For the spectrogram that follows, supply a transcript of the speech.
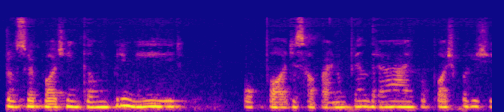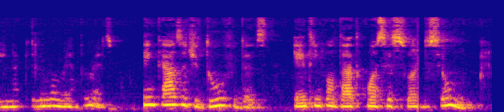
O professor pode então imprimir, ou pode salvar no pendrive, ou pode corrigir naquele momento mesmo. Em caso de dúvidas, entre em contato com o assessor do seu núcleo.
